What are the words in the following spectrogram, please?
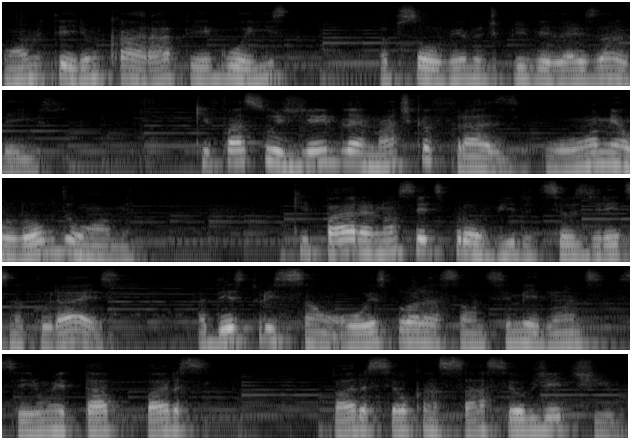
o homem teria um caráter egoísta, absolvendo de privilégios alheios que faz surgir a emblemática frase: O homem é o lobo do homem, que, para não ser desprovido de seus direitos naturais, a destruição ou exploração de semelhantes seria uma etapa para, para se alcançar seu objetivo.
